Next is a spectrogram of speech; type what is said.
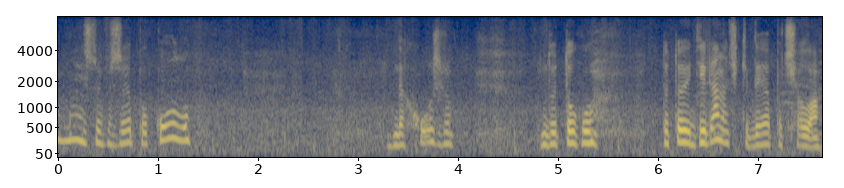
І майже вже по колу доходжу до того, до тої діляночки, де я почала.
